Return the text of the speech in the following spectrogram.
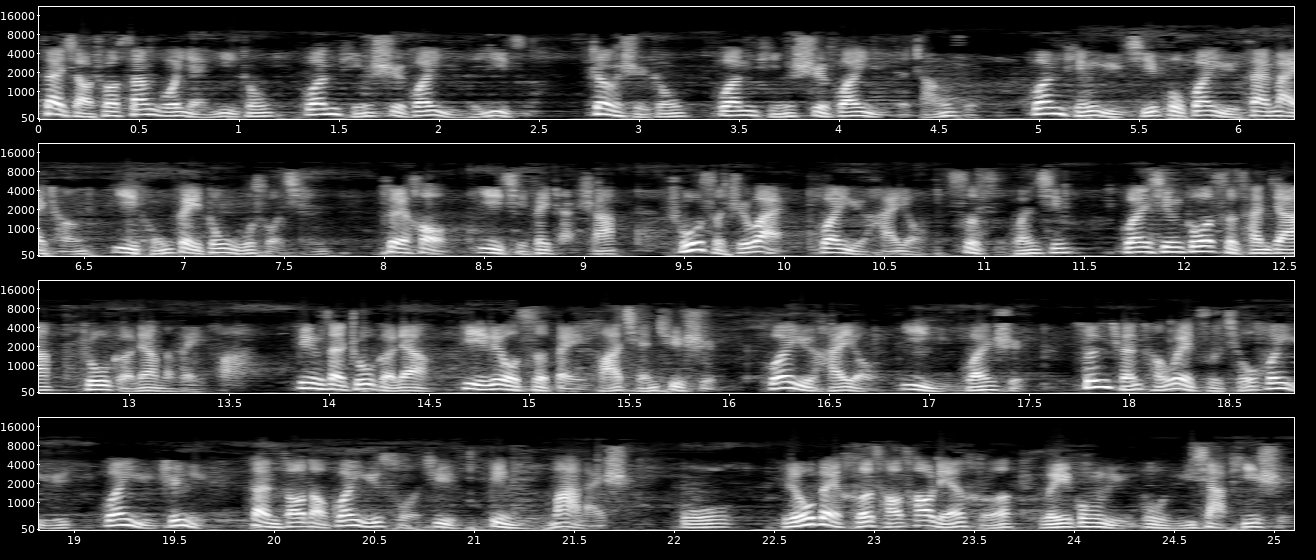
在小说《三国演义》中，关平是关羽的义子。正史中，关平是关羽的长子。关平与其父关羽在麦城一同被东吴所擒，最后一起被斩杀。除此之外，关羽还有次子关兴。关兴多次参加诸葛亮的北伐，并在诸葛亮第六次北伐前去世。关羽还有一女关氏。孙权曾为子求婚于关羽之女，但遭到关羽所拒，并辱骂来使。五，刘备和曹操联合围攻吕布于下邳时，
